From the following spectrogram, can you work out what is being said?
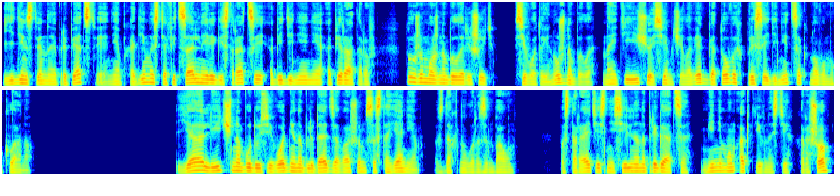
Единственное препятствие – необходимость официальной регистрации объединения операторов. Тоже можно было решить. Всего-то и нужно было найти еще семь человек, готовых присоединиться к новому клану. «Я лично буду сегодня наблюдать за вашим состоянием», – вздохнул Розенбаум. «Постарайтесь не сильно напрягаться. Минимум активности. Хорошо?»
